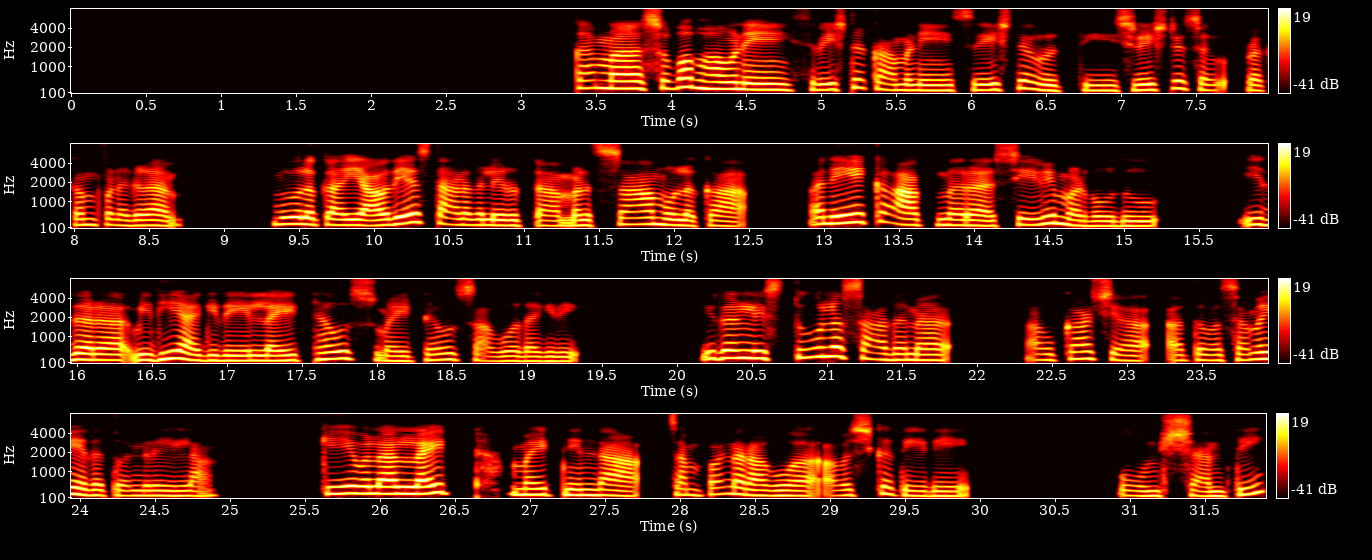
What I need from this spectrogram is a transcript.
ತಮ್ಮ ಶುಭಭಾವನೆ ಶ್ರೇಷ್ಠ ಕಾಮನೆ, ಶ್ರೇಷ್ಠ ವೃತ್ತಿ, ಶ್ರೇಷ್ಠ ಪ್ರಕಂಪನಗಳ ಮೂಲಕ ಯಾವುದೇ ಸ್ಥಾನದಲ್ಲಿರುತ್ತಾ ಮನಸ್ಸಾ ಮೂಲಕ ಅನೇಕ ಆತ್ಮರ ಸೇವೆ ಮಾಡಬಹುದು ಇದರ ವಿಧಿಯಾಗಿದೆ, ಲೈಟ್ ಹೌಸ್, ಮೈಟ್ ಹೌಸ್ ಆಗುವುದಾಗಿದೆ. ಇದರಲ್ಲಿ ಸ್ಥೂಲ ಸಾಧನ, ಅವಕಾಶ ಅಥವಾ ಸಮಯದ ತೊಂದರೆ ಇಲ್ಲ. ಕೇವಲ ಲೈಟ್ ಮೈಟ್ನಿಂದ ಸಂಪನ್ನರಾಗುವ ಅವಶ್ಯಕತೆ ಇದೆ. ಓಂ ಶಾಂತಿ.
